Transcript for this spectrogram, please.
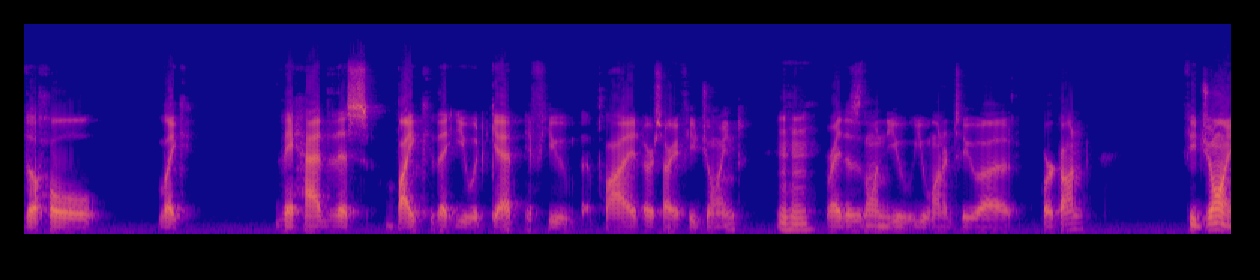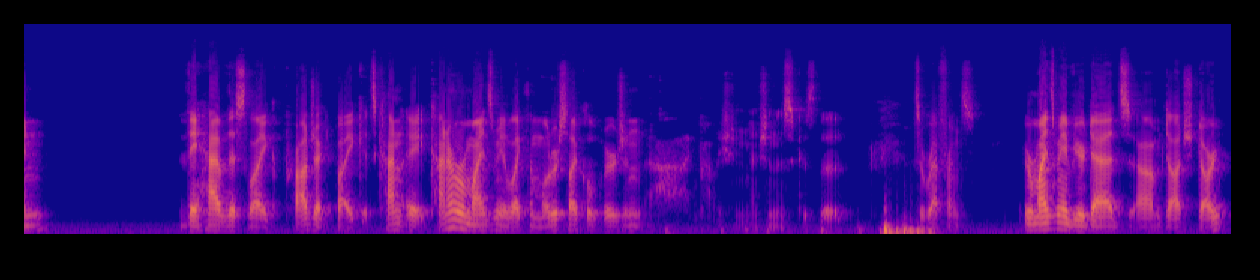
the whole like they had this bike that you would get if you applied, or sorry, if you joined. Mhm. right? This is the one you you wanted to uh, work on. If you join, they have this like project bike. It's kind of it kind of reminds me of like the motorcycle version. Ah, I probably shouldn't mention this because the it's a reference. It reminds me of your dad's um, Dodge Dart.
